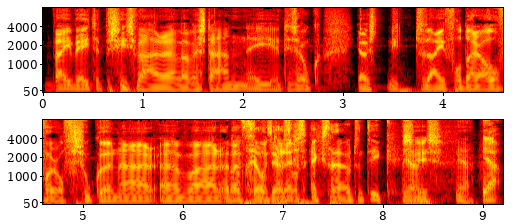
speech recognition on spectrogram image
wij weten precies waar, eh, waar we staan. Nee, het is ook juist die twijfel daarover of zoeken naar eh, waar, Ja, dat het geldt juist als extra authentiek. Ja. Precies. Ja. ja.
